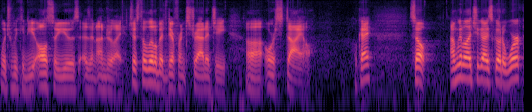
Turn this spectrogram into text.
which we could also use as an underlay. Just a little bit different strategy uh, or style. OK? So I'm going to let you guys go to work.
